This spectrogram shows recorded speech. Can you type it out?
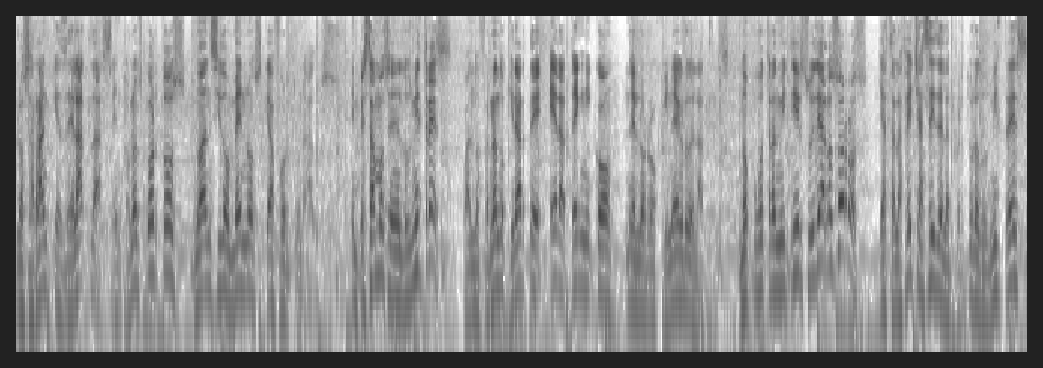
Los arranques del Atlas en torneos cortos no han sido menos que afortunados. Empezamos en el 2003, cuando Fernando Quirarte era técnico de los rojinegros del Atlas. No pudo transmitir su idea a los zorros y hasta la fecha 6 de la apertura 2003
